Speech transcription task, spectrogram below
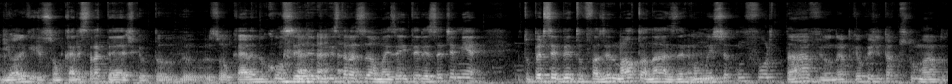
E olha que eu sou um cara estratégico, eu, tô, eu sou o cara do conselho de administração, mas é interessante a minha. Eu tô percebendo, tô fazendo uma autoanálise, né? Como Uhum. isso é confortável, né? Porque é o que a gente tá acostumado.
